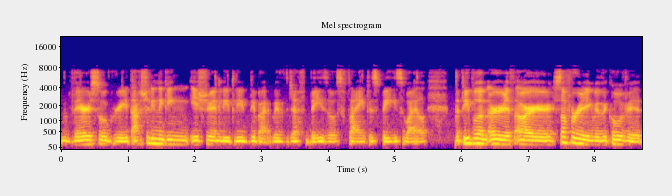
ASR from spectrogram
they're so great. Actually, naging issue yan lately, di ba, with Jeff Bezos flying to space while the people on Earth are suffering with the COVID.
